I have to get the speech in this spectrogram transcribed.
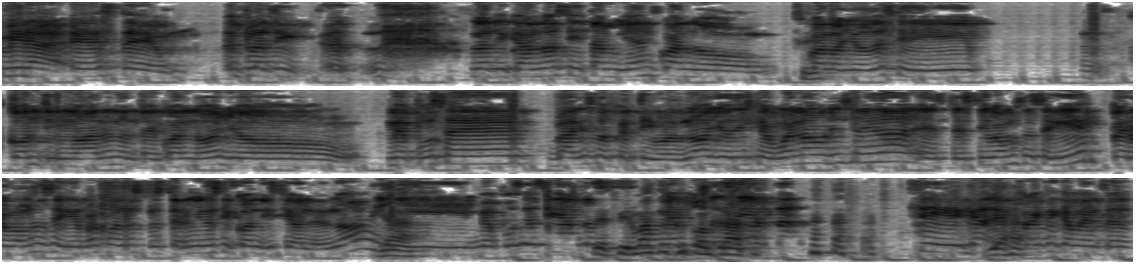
Mira, este, eh, platicando así también, cuando, cuando yo decidí continuar en el taekwondo, yo me puse varios objetivos, ¿no? Yo dije, bueno, Briseida, este, sí vamos a seguir, pero vamos a seguir bajo nuestros términos y condiciones, ¿no? Y me puse ciertas... Te firmaste me puse contrato. sí, prácticamente.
